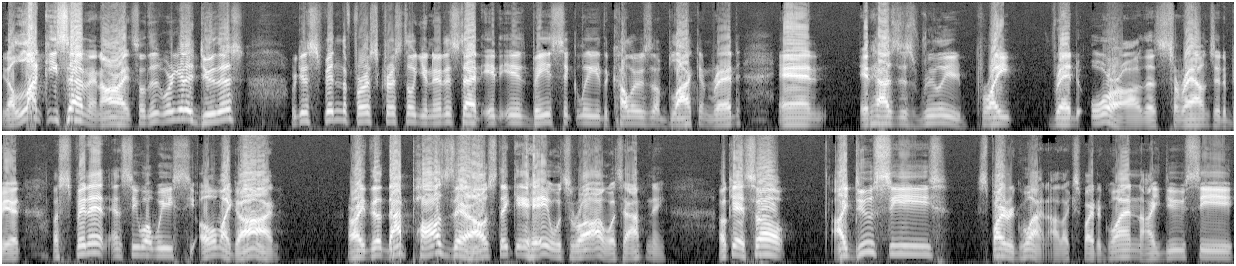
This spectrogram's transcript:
You know, lucky seven! Alright, so this, we're going to do this. We're going to spin the first crystal. You notice that it is basically the colors of black and red, and it has this really bright red aura that surrounds it a bit. Let's spin it and see what we see. Oh my god. Alright, th that pause there. I was thinking, hey, what's wrong? What's happening? Okay, so I do see Spider-Gwen. I like Spider-Gwen. I do see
